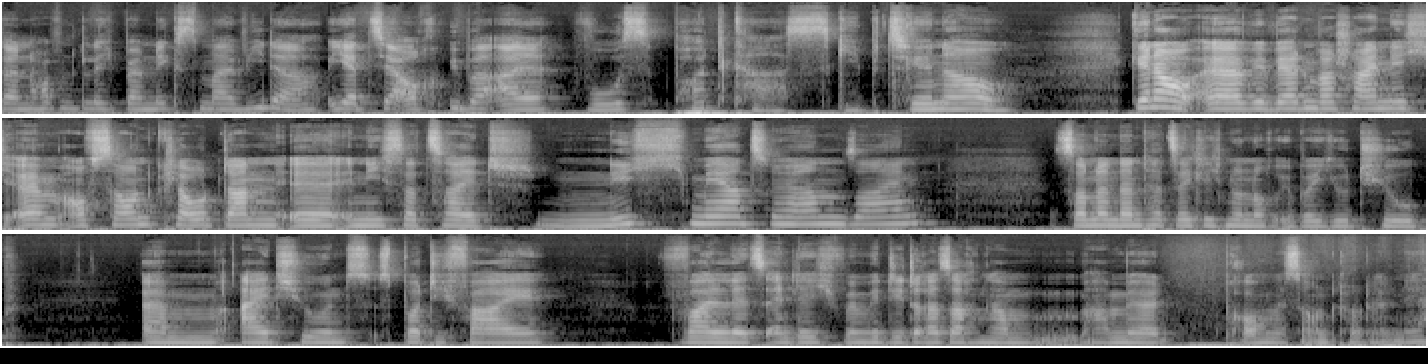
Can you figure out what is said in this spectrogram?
dann hoffentlich beim nächsten Mal wieder. Jetzt ja auch überall, wo es Podcasts gibt. Genau. Genau, äh, wir werden wahrscheinlich ähm, auf Soundcloud dann äh, in nächster Zeit nicht mehr zu hören sein, sondern dann tatsächlich nur noch über YouTube, ähm, iTunes, Spotify, weil letztendlich, wenn wir die drei Sachen haben, haben wir, brauchen wir Soundcloud halt nicht.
